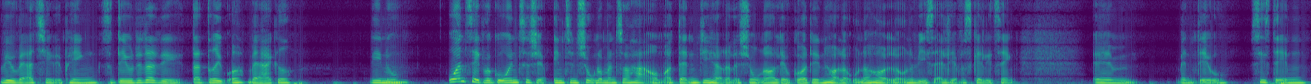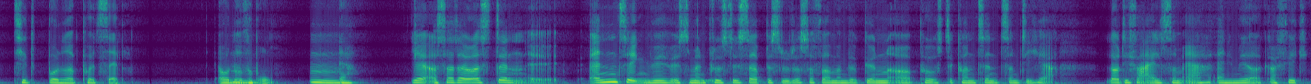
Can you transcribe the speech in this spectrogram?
vil jo være at tjene penge. Så det er jo det, der, det, der driver værket lige nu. Mm. Uanset hvor gode inten- intentioner man så har om at danne de her relationer og lave godt indhold og underhold og undervise alle de her forskellige ting. Øhm, men det er jo sidste ende tit bundet op på et salg og noget mm. forbrug. Mm. Ja. Ja, og så er der jo også den øh, anden ting, ved, hvis man pludselig så beslutter sig for, at man begynder at poste content som de her Lottie Files, som er animeret grafik,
